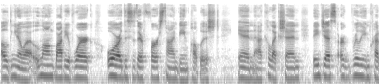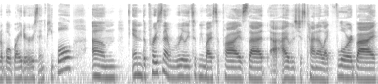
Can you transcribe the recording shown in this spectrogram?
a you know a long body of work, or this is their first time being published in a collection. They just are really incredible writers and people. Um, and the person that really took me by surprise that I was just kind of like floored by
